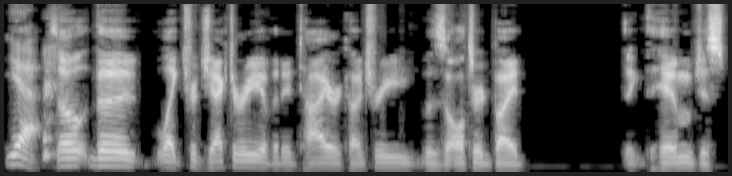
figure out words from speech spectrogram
Yeah, So the like trajectory of an entire country was altered by the, him just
